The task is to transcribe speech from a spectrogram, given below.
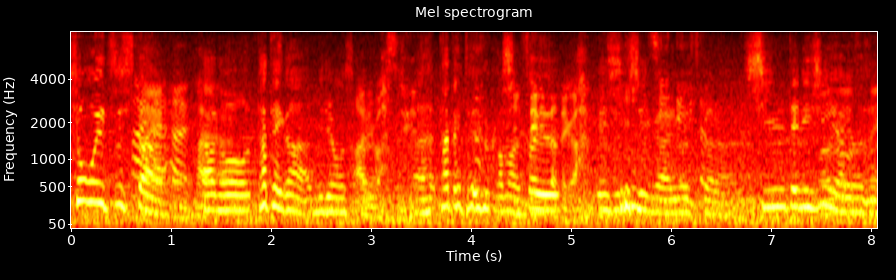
超越した、あの盾が見れますから。ありますね。あ盾というかまあ新そういうテニ盾が。練習シーンがありますから。新テニシーンありますんで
